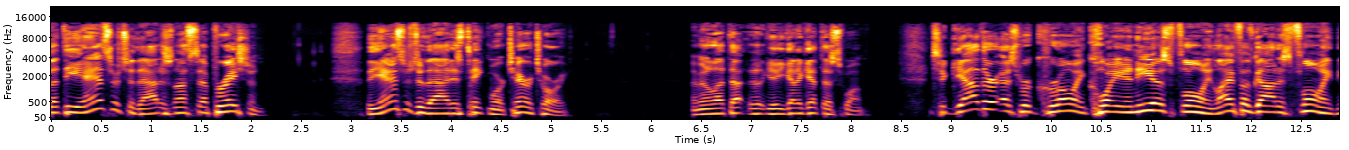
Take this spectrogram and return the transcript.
that the answer to that is not separation. The answer to that is take more territory. I'm going to let that, you got to get this one. Together, as we're growing, koinonia is flowing, life of God is flowing.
